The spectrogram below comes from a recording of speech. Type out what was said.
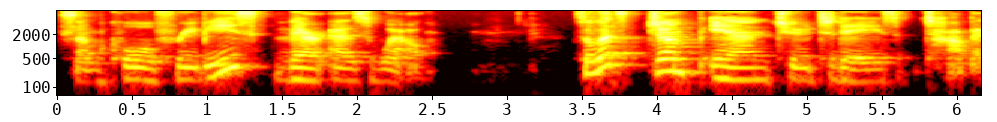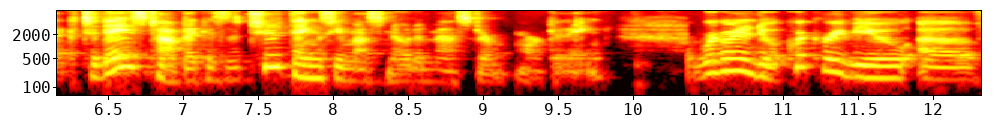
some cool freebies there as well. So let's jump into today's topic. Today's topic is the two things you must know to master marketing. We're going to do a quick review of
